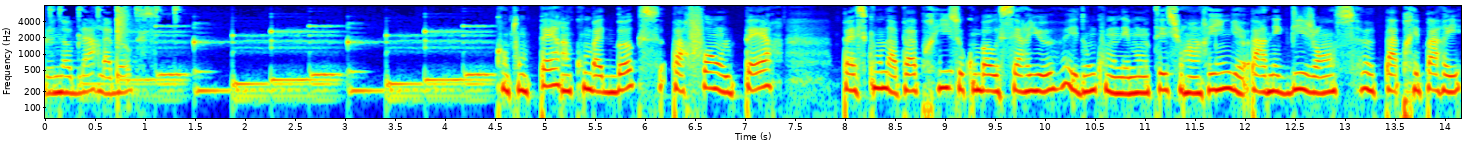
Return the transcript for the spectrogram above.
le noble art, la boxe. Quand on perd un combat de boxe, parfois on le perd parce qu'on n'a pas pris ce combat au sérieux et donc on est monté sur un ring par négligence, pas préparé,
